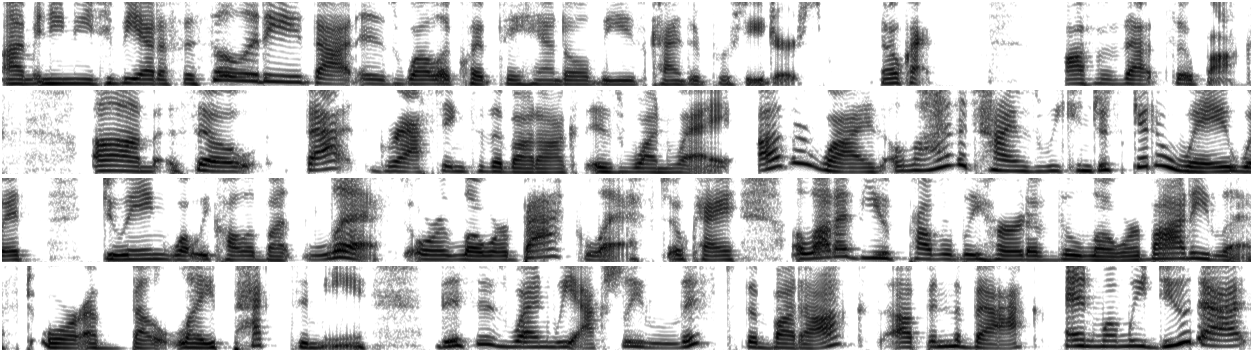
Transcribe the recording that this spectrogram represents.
Um, and you need to be at a facility that is well equipped to handle these kinds of procedures. Okay. off of that soapbox. Um, so fat grafting to the buttocks is one way. Otherwise, a lot of the times we can just get away with doing what we call a butt lift or lower back lift. Okay. A lot of you have probably heard of the lower body lift or a belt lipectomy. This is when we actually lift the buttocks up in the back. And when we do that,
